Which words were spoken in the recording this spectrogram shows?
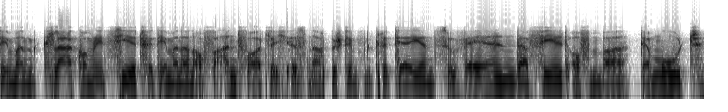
den man klar kommuniziert, für den man dann auch verantwortlich ist, nach bestimmten Kriterien zu wählen, da fehlt offenbar der Mut.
